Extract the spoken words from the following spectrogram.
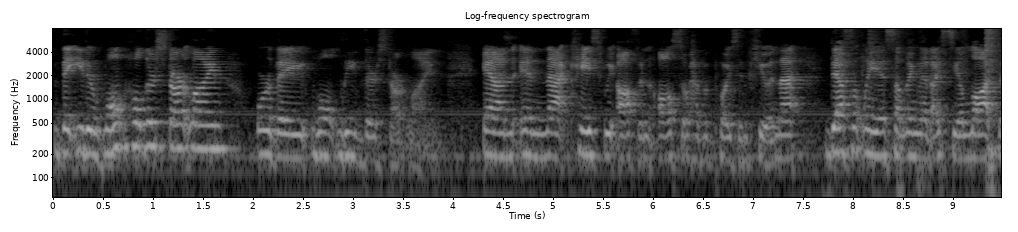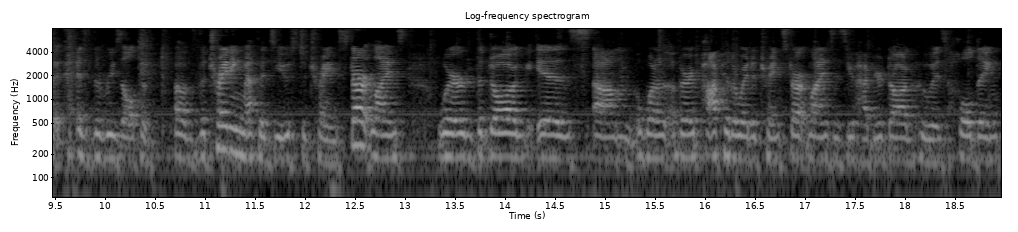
they either won't hold their start line or they won't leave their start line. And in that case, we often also have a poison cue. And that definitely is something that I see a lot that is the result of, of the training methods used to train start lines, where the dog is um, one of a very popular way to train start lines is you have your dog who is holding,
